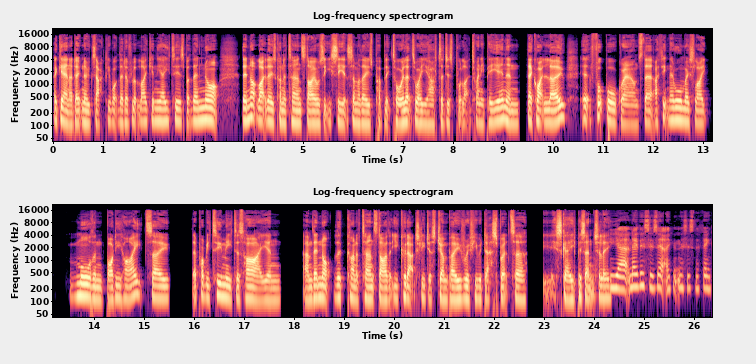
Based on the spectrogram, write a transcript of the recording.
again, I don't know exactly what they'd have looked like in the 80s, but they're not, they're not like those kind of turnstiles that you see at some of those public toilets where you have to just put like 20p in, and they're quite low. At football grounds, they're, I think they're almost like more than body height, so they're probably two meters high, and um, they're not the kind of turnstile that you could actually just jump over if you were desperate to escape essentially. Yeah, no, this is it. I think this is the thing.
